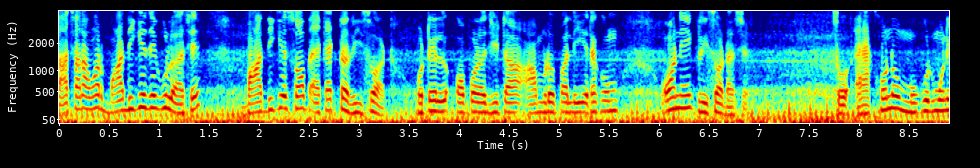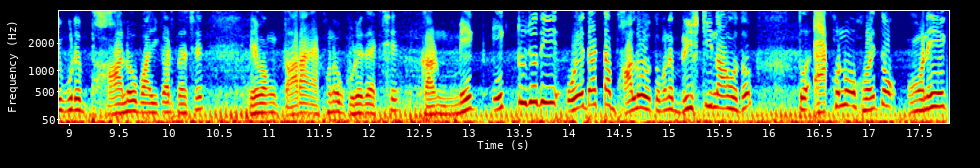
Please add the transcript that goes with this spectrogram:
তাছাড়া আমার বাঁ দিকে যেগুলো আছে, বাঁ দিকে সব এক একটা রিসর্ট হোটেল অপরাজিতা, আম্রপালি, এরকম অনেক রিসর্ট আছে। তো এখনও মুকুটমণিপুরে ভালো বাইকার্স আছে এবং তারা এখনও ঘুরে দেখছে। কারণ মেঘ একটু যদি ওয়েদারটা ভালো হতো মানে বৃষ্টি না হতো, তো এখনও হয়তো অনেক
